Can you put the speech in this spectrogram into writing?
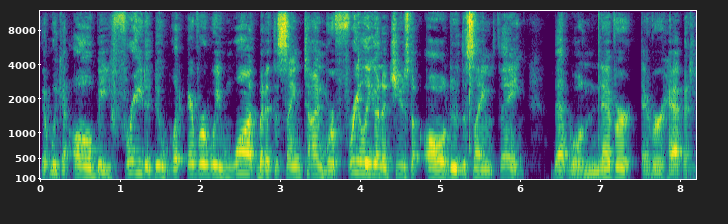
that we can all be free to do whatever we want, but at the same time, we're freely going to choose to all do the same thing. That will never, ever happen.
